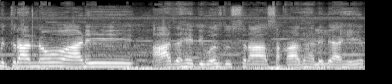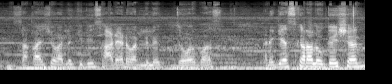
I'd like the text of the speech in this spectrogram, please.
मित्रांनो आणि आज आहे दिवस दुसरा सकाळ झालेली आहे. सकाळचे वाजले किती? साडेआठ वाजलेले आहेत जवळपास. आणि गेस करा लोकेशन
